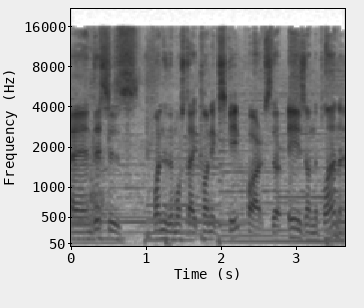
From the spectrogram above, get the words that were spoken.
and this is one of the most iconic skate parks there is on the planet.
